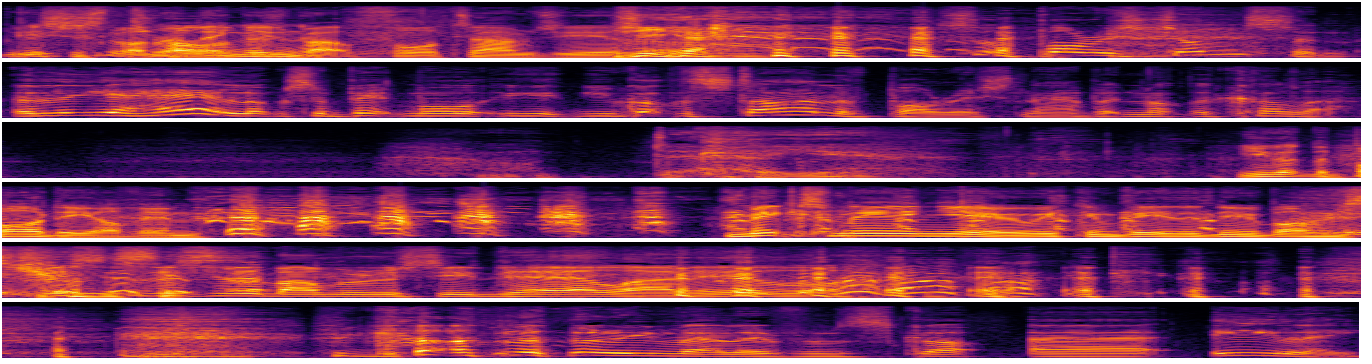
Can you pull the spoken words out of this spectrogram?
You This is to go on thrilling, isn't about four times a year. though. Yeah. sort of Boris Johnson. And your hair looks a bit more. you- You've got the style of Boris now, but not the colour. How Dare you? You got the body of him. Mix me and you, we can be the new Boris Johnson. this is a man with a receding hairline here, look. We got another email in from Scott uh, Ely.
